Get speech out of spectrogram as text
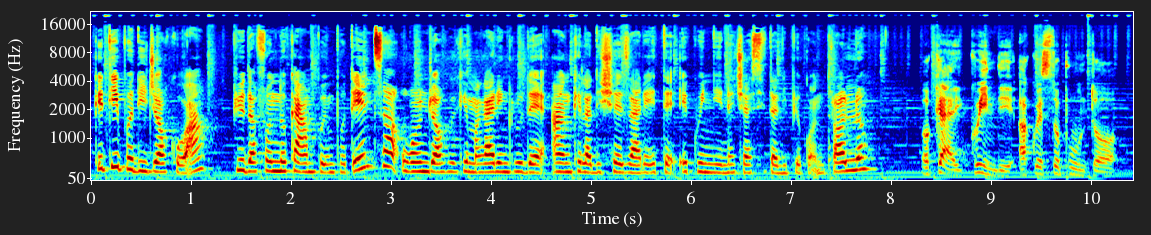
Che tipo di gioco ha? Più da fondo campo in potenza o un gioco che magari include anche la discesa a rete e quindi necessita di più controllo? Ok, quindi a questo punto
